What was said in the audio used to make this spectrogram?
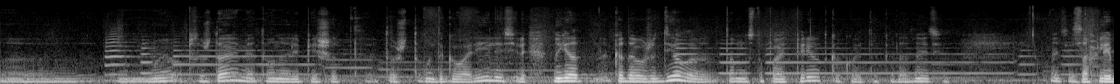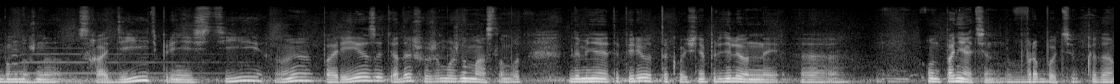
э, мы обсуждаем это, он или пишет то, что мы договорились, или... Но я, когда уже делаю, там наступает период какой-то, когда, знаете, знаете, за хлебом нужно сходить, принести, э, порезать, а дальше уже можно маслом. Вот для меня это период такой очень определенный. Э, он понятен в работе, когда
